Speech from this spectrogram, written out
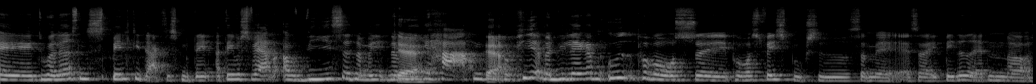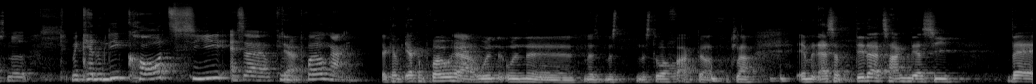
øh, du har lavet sådan en spildidaktisk model, og det er jo svært at vise, når, vi, når Ja. vi ikke har den på Ja. papir, men vi lægger den ud på vores, øh, på vores Facebook-side, som øh, altså et billede af den og sådan noget. Men kan du lige kort sige, altså kan Ja. du prøve en gang? Jeg kan, jeg kan prøve her, Ja. uden, uden øh, med, med, med store fakta at forklare. Jamen altså, det der er tanken, det er at sige, hvad,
